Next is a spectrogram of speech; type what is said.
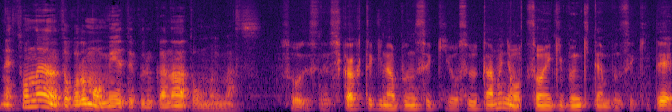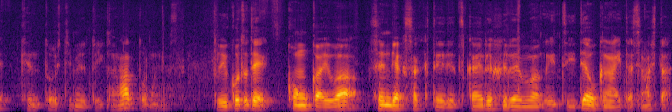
ねそんなようなところも見えてくるかなと思います。そうですね。視覚的な分析をするためにも損益分岐点分析で検討してみるといいかなと思いますということで今回は戦略策定で使えるフレームワークについてお伺いいたしました。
